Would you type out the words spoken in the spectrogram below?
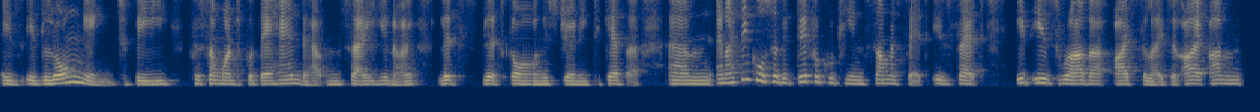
is is longing to be for someone to put their hand out and say, you know, let's let's go on this journey together. Um, and I think also the difficulty in Somerset is that it is rather isolated. I, am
